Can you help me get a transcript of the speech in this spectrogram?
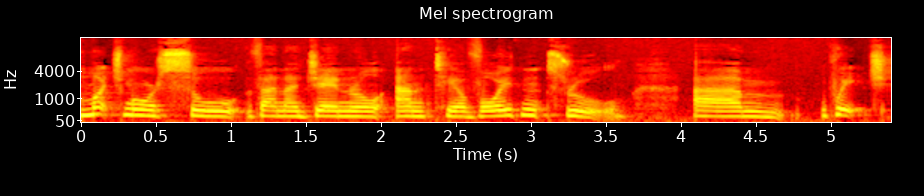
much more so than a general anti avoidance rule. Um, which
